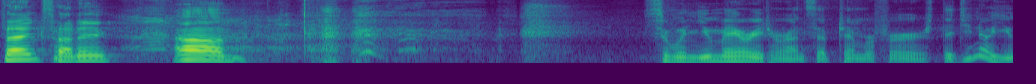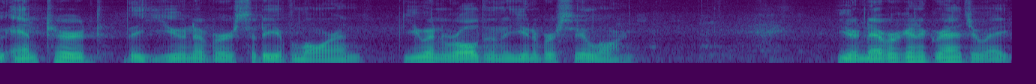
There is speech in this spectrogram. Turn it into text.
thanks, honey. Um, so when you married her on September 1st, did you know you entered the University of Lauren? You enrolled in the University of Lauren. You're never going to graduate.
